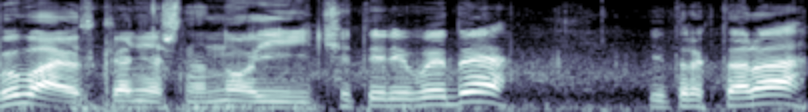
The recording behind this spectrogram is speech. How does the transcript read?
Бывают, конечно, но и 4 ВД, и трактора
